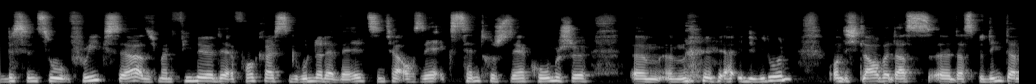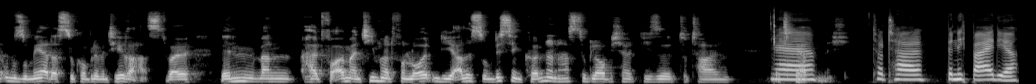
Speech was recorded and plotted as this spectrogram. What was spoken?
bis hin zu Freaks, ja. Also ich meine, viele der erfolgreichsten Gründer der Welt sind ja auch sehr exzentrisch, sehr komische ähm, ähm, ja, Individuen. Und ich glaube, dass äh, das bedingt dann umso mehr, dass du Komplementäre hast. Weil wenn man halt vor allem ein Team hat von Leuten, die alles so ein bisschen können, dann hast du, glaube ich, halt diese totalen Experten ja, nicht. Total, bin ich bei dir.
